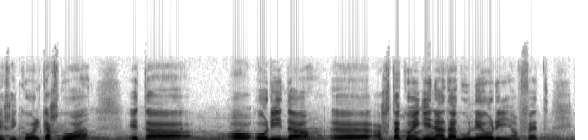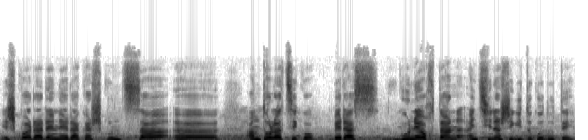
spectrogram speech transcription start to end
erriko elkargoa, eta hori da, uh, hartako egina da gune hori, en fet. eskuararen erakaskuntza uh, antolatzeko. Beraz, gune hortan, aintzina segituko dute.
